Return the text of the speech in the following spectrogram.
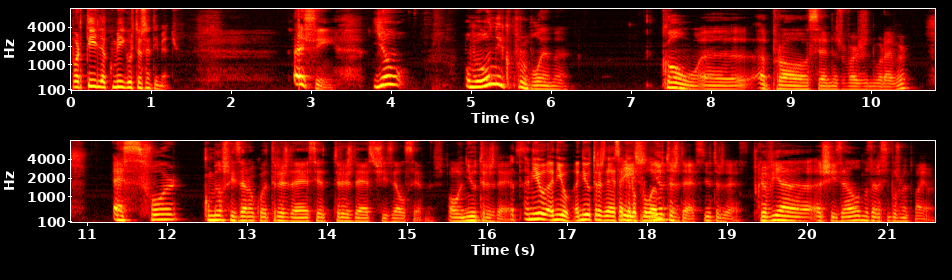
partilha comigo os teus sentimentos. É assim, eu. O meu único problema com uh, a Pro Cenas version whatever é se for como eles fizeram com a 3DS e a 3DS XL cenas. Ou a New 3DS. A New, a New, a New 3DS é que era o problema. New 3DS, New 3DS. Porque havia a XL, mas era simplesmente maior.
